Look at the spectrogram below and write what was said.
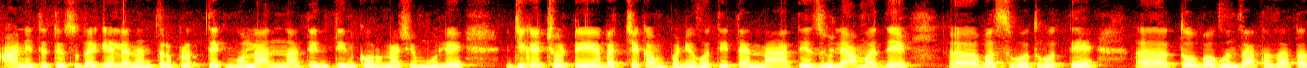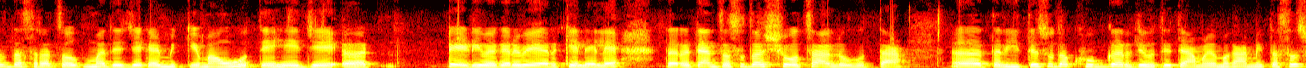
आणि तिथे सुद्धा गेल्यानंतर प्रत्येक मुलांना तीन तीन करून अशी मुले जी काही छोटे बच्चे कंपनी होती त्यांना ते झुल्यामध्ये ते बसवत होते. तो बघून जाता जाताच दसरा चौकमध्ये जे काही मिक्की माऊ होते हे जे टेडी वगैरे वेअर केलेले. तर त्यांचा सुद्धा शो चालू होता. तर इथे सुद्धा खूप गर्दी होती. त्यामुळे मग आम्ही तसंच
